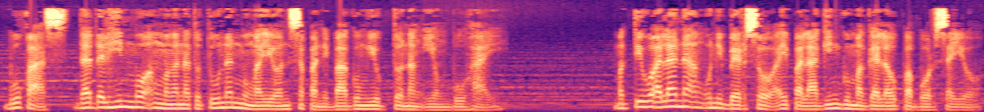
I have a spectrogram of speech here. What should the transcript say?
Bukas, dadalhin mo ang mga natutunan mo ngayon sa panibagong yugto ng iyong buhay. Magtiwala na ang universo ay palaging gumagalaw pabor sa iyo.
